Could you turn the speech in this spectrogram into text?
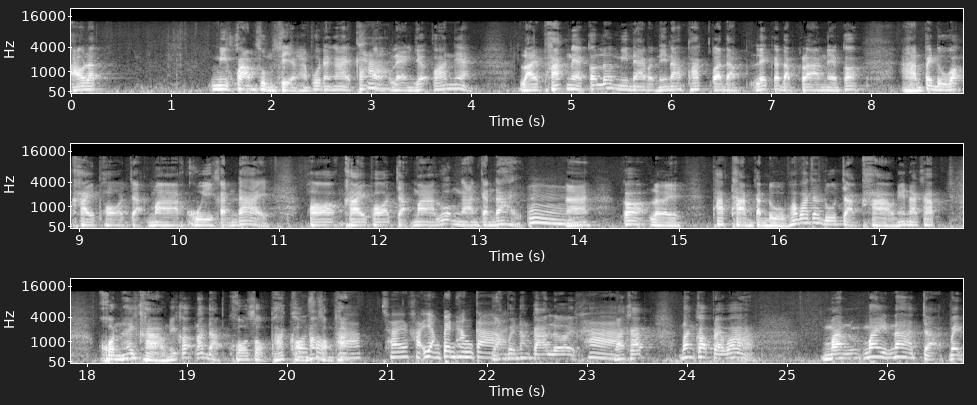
เอาละมีความสุ่มเสี่ยงอะพูดง่ายๆต้องค่ะออกแรงเยอะเพราะฉะนั้นเนี่ยหลายพักเนี่ยก็เริ่มมีแนวแบบนี้นะพักระดับเล็กระดับกลางเนี่ยก็หันไปดูว่าใครพอจะมาคุยกันได้ พอใครพอจะมาร่วมงานกันได้อืมนะ ก็เลยทับทามกันดู เพราะว่าถ้าดูจากข่าวเนี่ยนะครับ คนให้ข่าวนี้ก็ระดับโฆษกพักของทั้งสองพักโฆษกใช่ค่ะ อย่างเป็นทางการยังเป็นทางการเลยค่ะนะครับ นั่นก็แปลว่ามันไม่น่าจะเป็น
